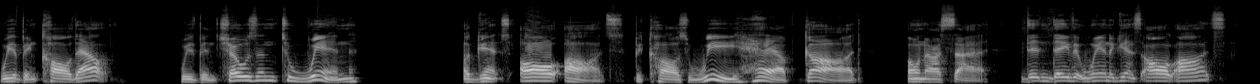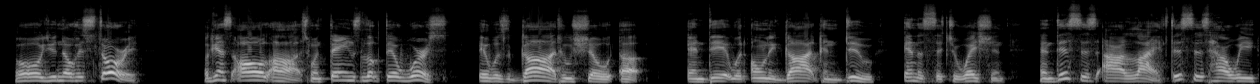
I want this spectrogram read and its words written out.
we have been called out, we've been chosen to win against all odds because we have God on our side. Didn't David win against all odds? Oh, you know his story. Against all odds, when things looked their worst, it was God who showed up and did what only God can do in a situation. And this is our life. This is how we,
